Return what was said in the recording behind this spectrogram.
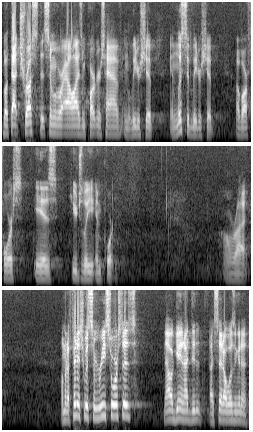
But that trust that some of our allies and partners have in the leadership, enlisted leadership of our force is hugely important. All right. I'm going to finish with some resources. Now, again, I, didn't, I said I wasn't going to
